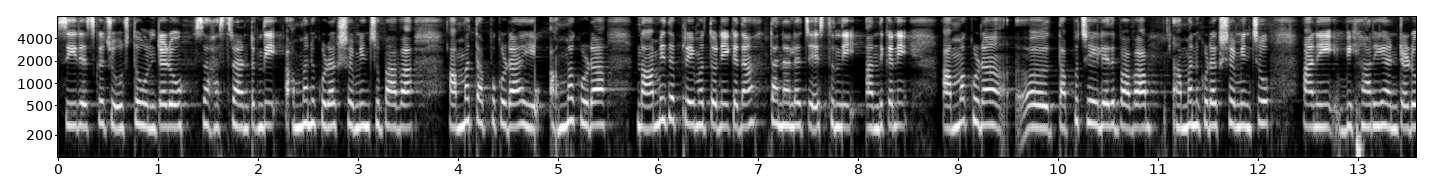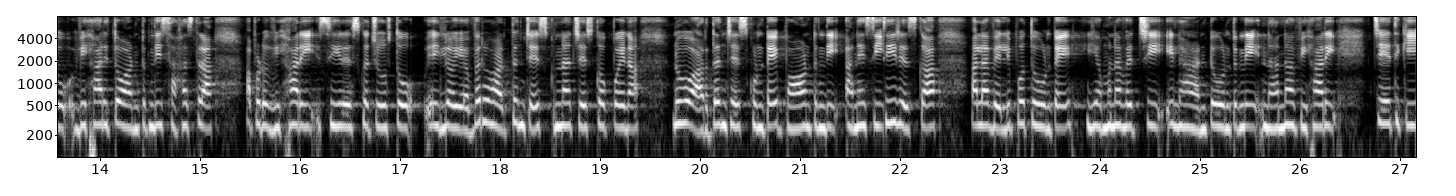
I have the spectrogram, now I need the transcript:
సీరియస్గా చూస్తూ ఉంటాడు. సహస్ర అంటుంది అమ్మను కూడా క్షమించు బావా. అమ్మ తప్పు కూడా అమ్మ కూడా నా మీద ప్రేమతోనే కదా తను అలా చేస్తుంది. అందుకని అమ్మ కూడా తప్పు చేయలేదు బావా అమ్మను కూడా క్షమించు అని విహారి అంటాడు. విహారితో అంటుంది సహస్ర. అప్పుడు విహారి సీరియస్గా చూస్తూ వీళ్ళు ఎవరు అర్థం చేసుకున్నా చేసుకోకపోయినా నువ్వు అర్థం చేసుకుంటే బాగుంటుంది అనేసి సీరియస్గా అలా వెళ్ళిపోతూ ఉంటే యమున వచ్చి ఇలా అంటూ ఉంటుంది నాన్న విహారి చేతికి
